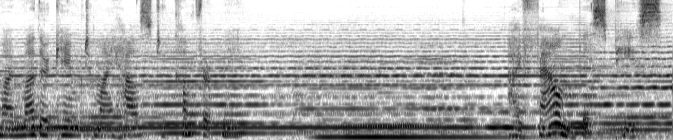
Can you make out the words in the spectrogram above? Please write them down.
My mother came to my house to comfort me. I found this peace.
